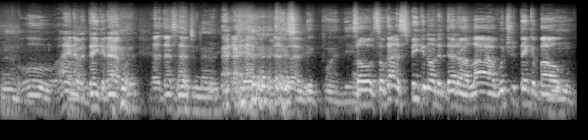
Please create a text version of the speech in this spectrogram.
Mm. Ooh, I ain't never think of that one. That's legendary. That's, that's, that's, Big point. Yeah. So, so kind of speaking on the dead or alive, what you think about? Mm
